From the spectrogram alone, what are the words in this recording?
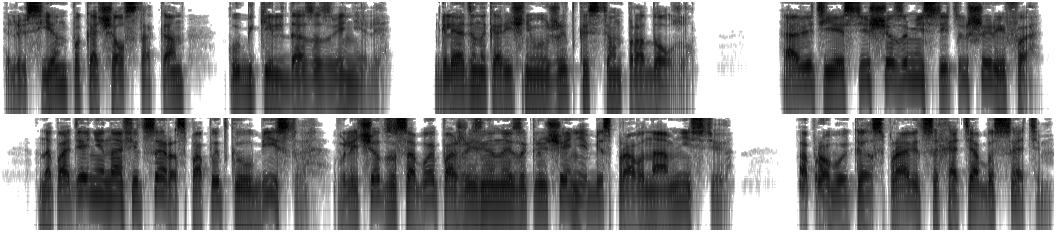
Люсьен покачал стакан, кубики льда зазвенели. Глядя на коричневую жидкость, он продолжил. «А ведь есть еще заместитель шерифа. Нападение на офицера с попыткой убийства влечет за собой пожизненное заключение без права на амнистию. Попробуй-ка справиться хотя бы с этим.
